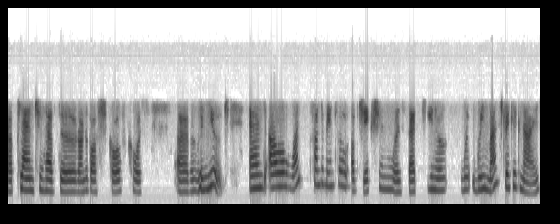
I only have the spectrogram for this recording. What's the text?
uh, plan to have the Rondebosch golf course uh, renewed. And our one fundamental objection was that, you know, we, we must recognize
